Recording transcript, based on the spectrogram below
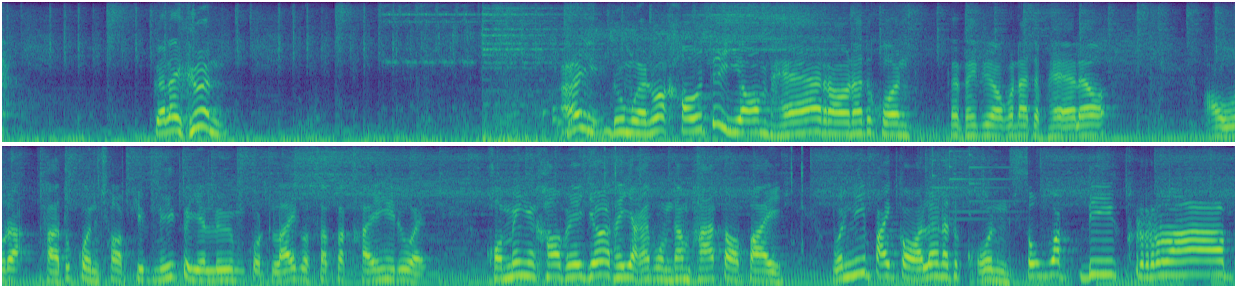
เกิดอะไรขึ้นเอ้ยดูเหมือนว่าเขาจะยอมแพ้เรานะทุกคนแต่ทั้งที่เราก็น่าจะแพ้แล้ว เอาละถ้าทุกคนชอบคลิปนี้ก็อย่าลืมกดไลค์กด Subscribe ให้ด้วยคอมเมนต์กันเข้าไปเยอะๆถ้าอยากให้ผมทำพาร์ทต่อไป วันนี้ไปก่อนแล้วนะทุกคน สวัสดีครับ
